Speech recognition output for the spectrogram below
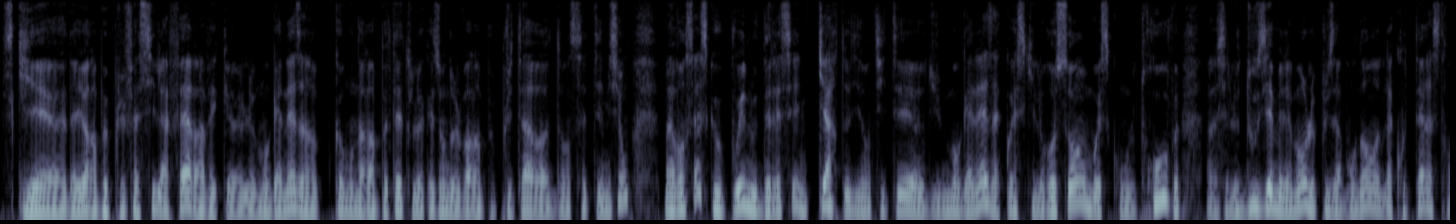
Ce qui est euh, d'ailleurs un peu plus facile à faire avec euh, le manganèse, hein, comme on aura peut-être l'occasion de le voir un peu plus tard dans cette émission. Mais avant ça, est-ce que vous pouvez nous dresser une carte d'identité du manganèse? À quoi est-ce qu'il ressemble? Où est-ce qu'on le trouve? C'est le douzième élément le plus abondant de la croûte terrestre.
